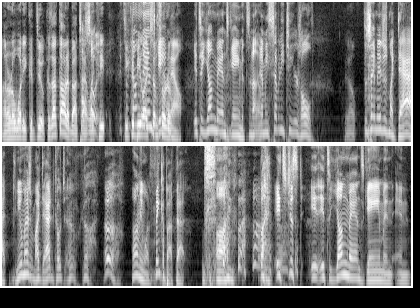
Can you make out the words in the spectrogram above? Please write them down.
I don't know what he could do because I've thought about that. Also, like he he could be like some sort of now. It's a young man's game. It's not. Yeah. I mean, seventy two years old. Yep. It's the same age as my dad. Can you imagine my dad coach? Oh God, Ugh. I don't even want to think about that. Um, but it's just it, it's a young man's game, and and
